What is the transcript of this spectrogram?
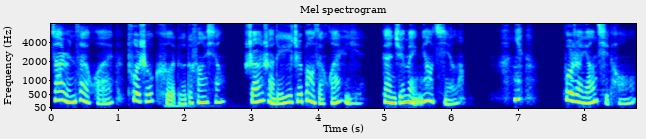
佳人在怀，唾手可得的芳香，软软的一只抱在怀里，感觉美妙极了。你，顾软仰起头，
